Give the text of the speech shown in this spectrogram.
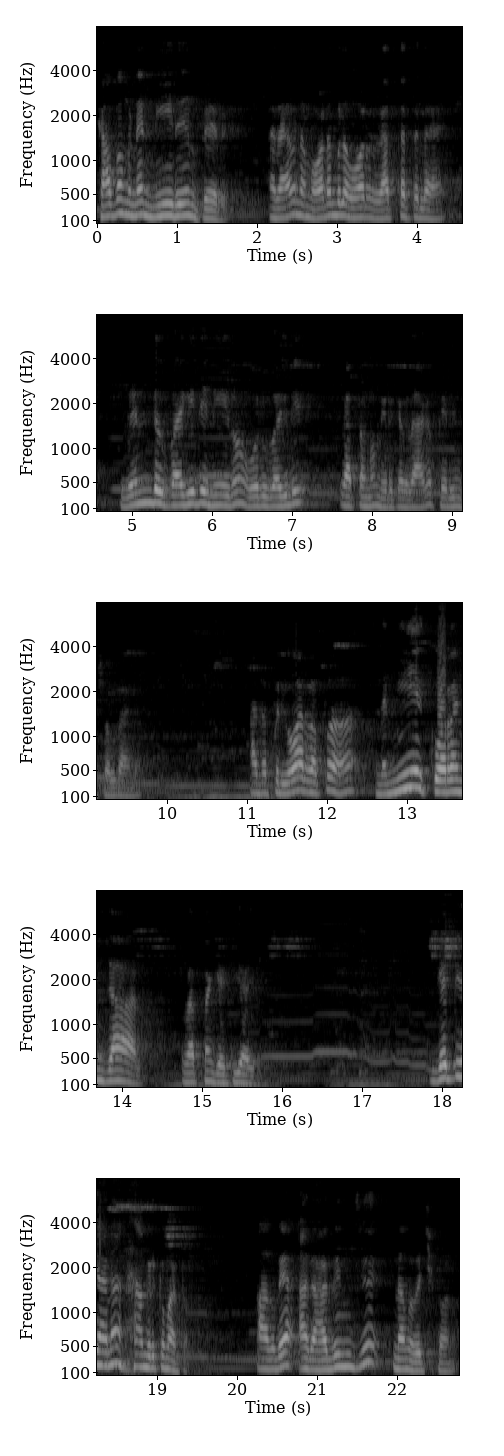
கவம்னா நீருன்னு பேர். அதாவது நம்ம உடம்புல ஓடுற ரத்தத்தில் ரெண்டு பகுதி நீரும் ஒரு பகுதி ரத்தமும் இருக்கிறதாக தெரியும் சொல்கிறாங்க அது அப்படி ஓடுறப்போ இந்த நீர் குறைஞ்சால் ரத்தம் கெட்டியாயிடும் கெட்டியானா நாம் இருக்க மாட்டோம். ஆகவே அதை அறிஞ்சு நம்ம வச்சுக்கணும்.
